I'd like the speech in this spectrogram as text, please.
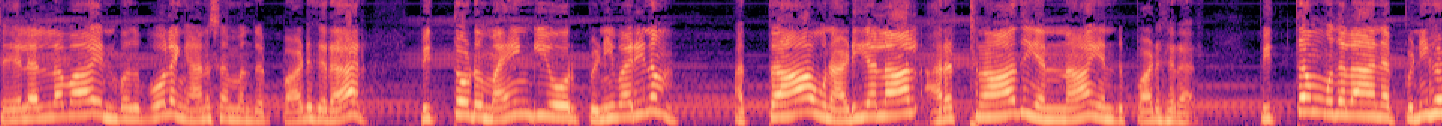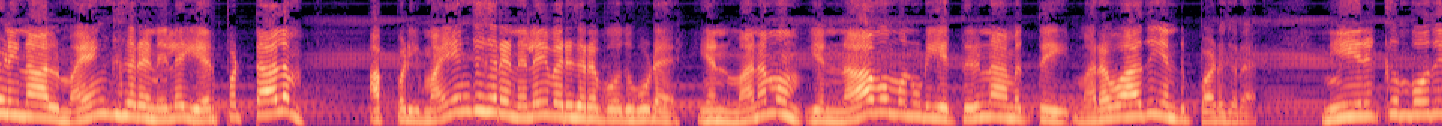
செயலல்லவா என்பது போல ஞானசம்பந்தர் பாடுகிறார். பித்தொடு மயங்கியோர் பிணிவரினும் அத்தா உன் அடியலால் அரற்றாது என்னா என்று பாடுகிறார். பித்தம் முதலான பிணிகளினால் மயங்குகிற நிலை ஏற்பட்டாலும் அப்படி மயங்குகிற நிலை வருகிற போது கூட என் மனமும் என் நாவும் உன்னுடைய திருநாமத்தை மறவாது என்று பாடுகிறார். நீ இருக்கும்போது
